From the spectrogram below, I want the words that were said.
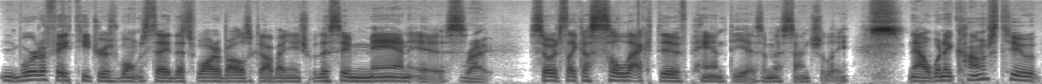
Word of Faith teachers won't say this water bottle's God by nature, but they say man is. Right. So it's like a selective pantheism, essentially. Now, when it comes to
